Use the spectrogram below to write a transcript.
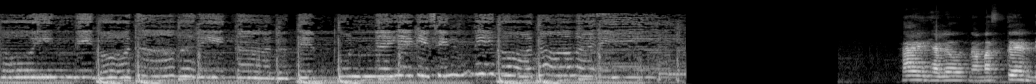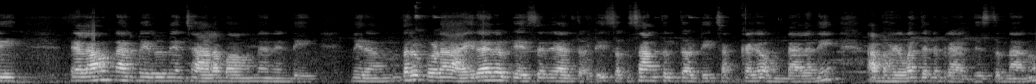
పొంగిపోయింది గోదావరి తాను తెప్పున్న ఎగిసింది గోదావరి హాయ్ హలో నమస్తే అండి. ఎలా ఉన్నారు మీరు? నేను చాలా బాగున్నానండి. మీరందరూ కూడా ఐరారోగ్య ఐశ్వర్యాలతోటి సుఖశాంతులతోటి చక్కగా ఉండాలని ఆ భగవంతుని ప్రార్థిస్తున్నాను.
